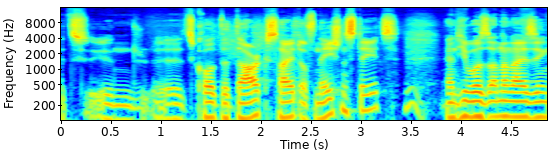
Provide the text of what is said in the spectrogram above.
it's in, uh, it's called The Dark Side of Nation States, and he was analyzing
